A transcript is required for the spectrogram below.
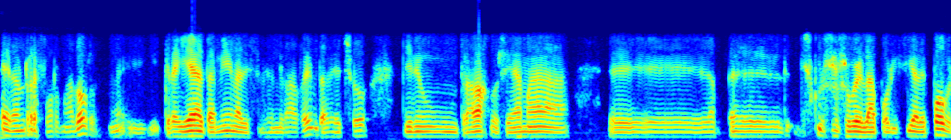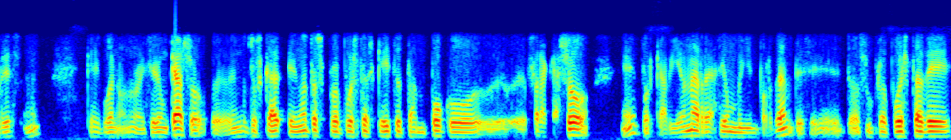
era un reformador y creía también en la distribución de la renta. De hecho, tiene un trabajo que se llama eh, el discurso sobre la policía de pobres, ¿eh? que bueno, no hicieron caso, en, otros, en otras propuestas que hizo tampoco eh, fracasó, ¿eh? porque había una reacción muy importante. toda su propuesta de,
